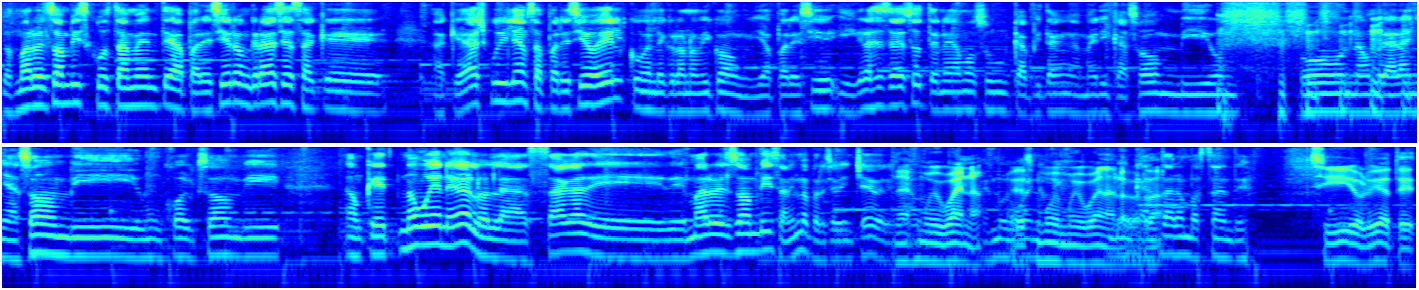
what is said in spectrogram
Los Marvel Zombies justamente aparecieron gracias a que, a que Ash Williams apareció él con el Necronomicon. Y, apareció, y gracias a eso teníamos un Capitán América zombie, un, un Hombre Araña zombie, un Hulk zombie. Aunque no voy a negarlo, la saga de, de Marvel Zombies a mí me pareció bien chévere. Es muy buena. Es muy Es buena. muy, muy buena, me la verdad. encantaron bastante. Sí, olvídate.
